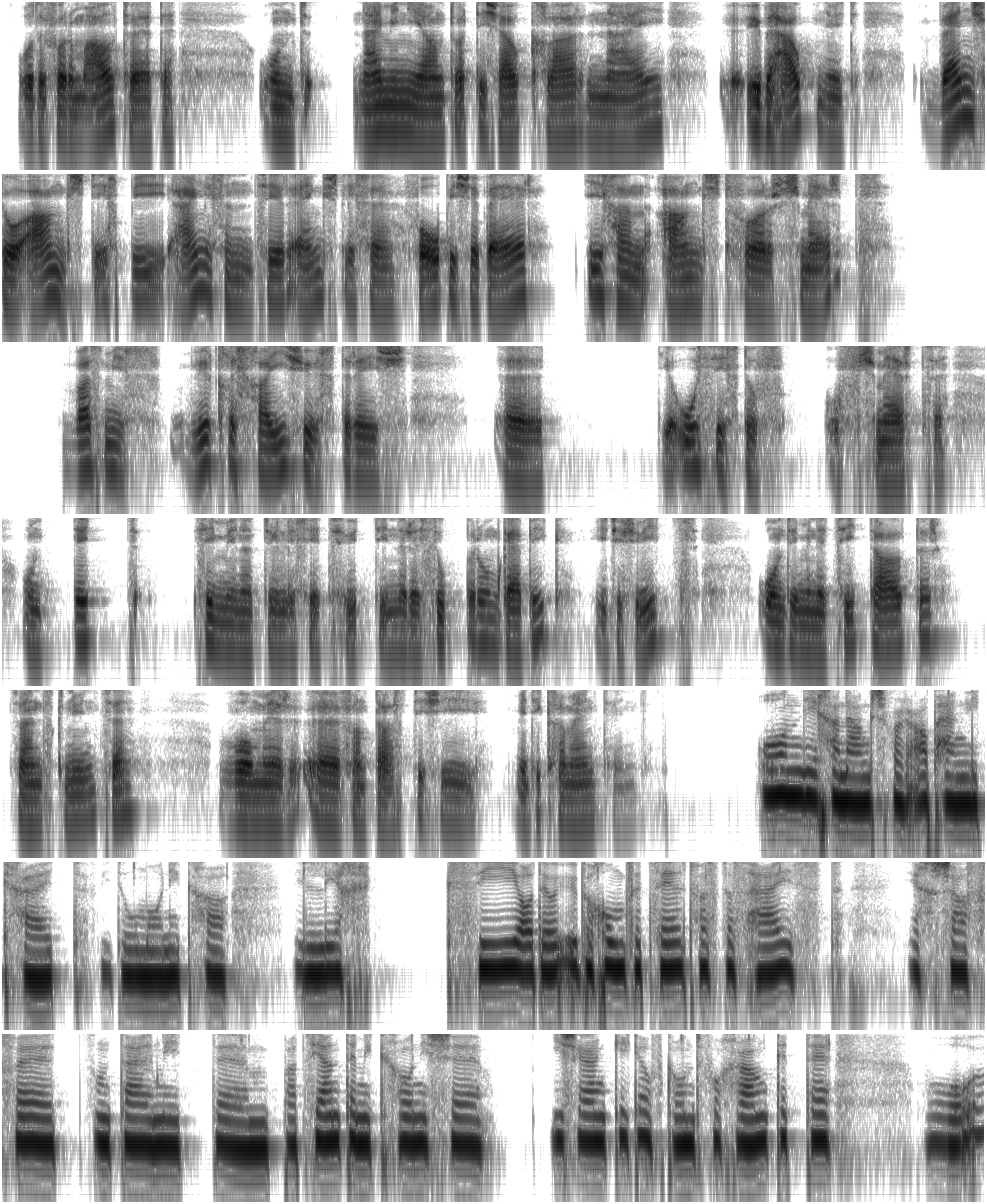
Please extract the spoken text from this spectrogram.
oder vor dem Altwerden? Und nein, meine Antwort ist auch klar, nein, überhaupt nicht. Wenn schon Angst, ich bin eigentlich ein sehr ängstlicher, phobischer Bär. Ich habe Angst vor Schmerz. Was mich wirklich einschüchtern kann, ist äh, die Aussicht auf, auf Schmerzen. Und dort sind wir natürlich jetzt heute in einer super Umgebung in der Schweiz und in einem Zeitalter 2019, wo wir äh, fantastische Medikamente haben. Und ich habe Angst vor Abhängigkeit, wie du, Monika, weil ich war oder überkommen erzählt, was das heißt. Ich arbeite zum Teil mit ähm, Patienten mit chronischen Einschränkungen aufgrund von Krankheiten, die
